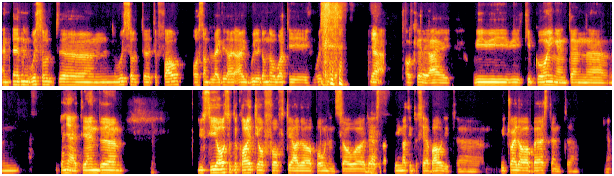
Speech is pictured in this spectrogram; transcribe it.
and then whistled um, whistled the foul or something like that I, I really don't know what he whistled yeah okay i we we keep going and then um, then yeah at the end um, you see also the quality of, of the other opponents. So uh, there's yeah. nothing, nothing to say about it. Uh, we tried our best and uh, yeah.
